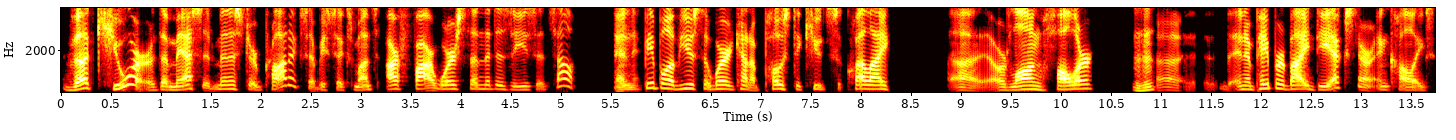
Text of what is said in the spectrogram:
The cure, the mass administered products every six months, are far worse than the disease itself. And people have used the word kind of post acute sequelae uh, or long hauler. Mm-hmm. Uh, in a paper by D. Exner and colleagues,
